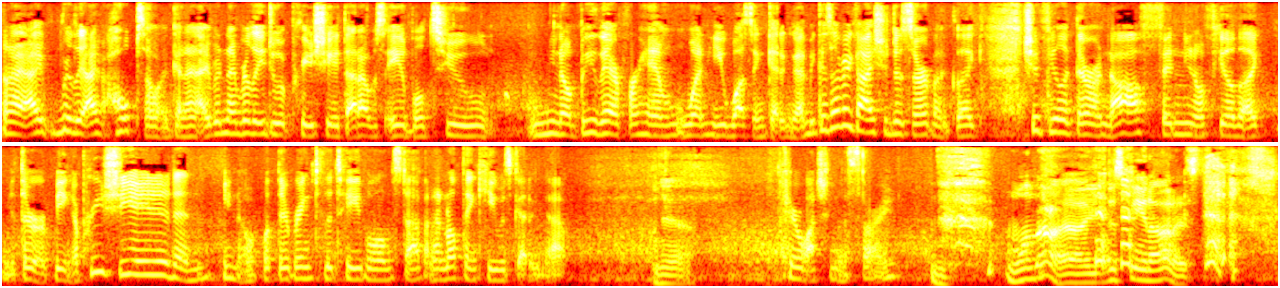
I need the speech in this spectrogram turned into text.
and I, I really I hope so again. I, and I really do appreciate that I was able to, you know, be there for him when he wasn't getting that because every guy should deserve like like should feel like they're enough and you know feel like they're being appreciated and you know what they bring to the table and stuff. And I don't think he was getting that. Yeah. If you're watching this, sorry. Well, no, uh, you're just being honest.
